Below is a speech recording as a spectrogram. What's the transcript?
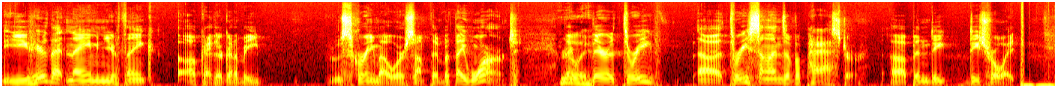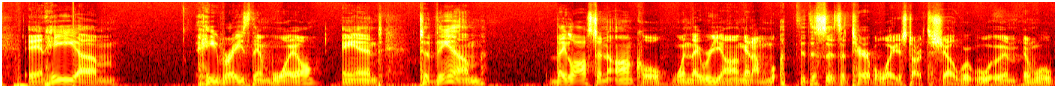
you hear that name and you think, okay, they're going to be screamo or something, but they weren't. They- Really? They're, three uh, three sons of a pastor up in De- Detroit, and he um, he raised them well. And to them, they lost an uncle when they were young. And I'm this is a terrible way to start the show, we we and we'll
